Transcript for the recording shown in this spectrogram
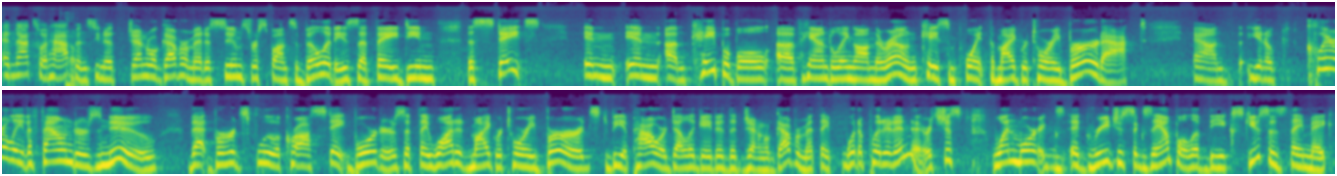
And that's what happens. You know, the general government assumes responsibilities that they deem the states in in um, capable of handling on their own. Case in point, the Migratory Bird Act and you know clearly the founders knew that birds flew across state borders. If they wanted migratory birds to be a power delegated to the general government, they would have put it in there. It's just one more ex- egregious example of the excuses they make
